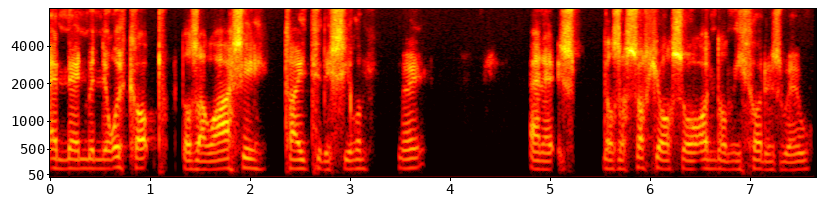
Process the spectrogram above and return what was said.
And then when they look up, there's a lassie tied to the ceiling, right? And it's there's a circular saw underneath her as well.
